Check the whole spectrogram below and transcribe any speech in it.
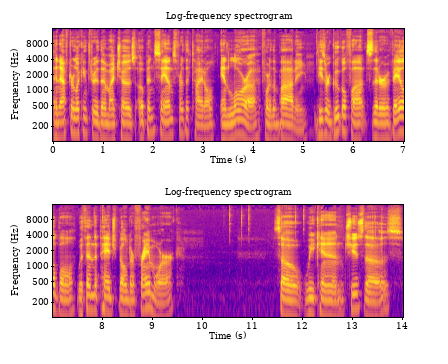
And after looking through them, I chose Open Sans for the title and Lora for the body. These are Google fonts that are available within the Page Builder framework. So we can choose those.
